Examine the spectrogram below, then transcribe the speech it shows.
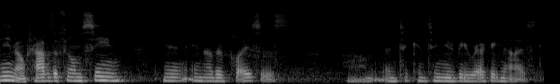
you know, have the film seen in, in other places um, and to continue to be recognized.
